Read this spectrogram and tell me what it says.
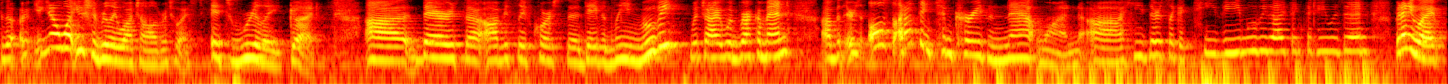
the, you know what? You should really watch Oliver Twist. It's really good. Uh, there's the, obviously, of course, the David Lean movie, which I would recommend. Uh, but there's also, I don't think Tim Curry's in that one. Uh, he, there's like a TV movie that I think that he was in. But anyway,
